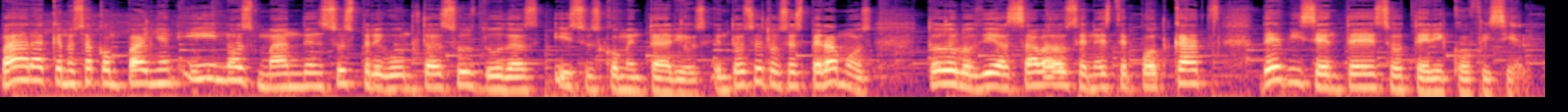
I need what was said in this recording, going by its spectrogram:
para que nos acompañen y nos manden sus preguntas, sus dudas y sus comentarios. Entonces los esperamos todos los días sábados en este podcast de Vicente Esotérico Oficial.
